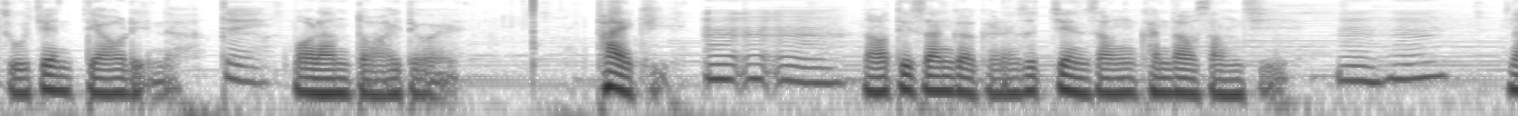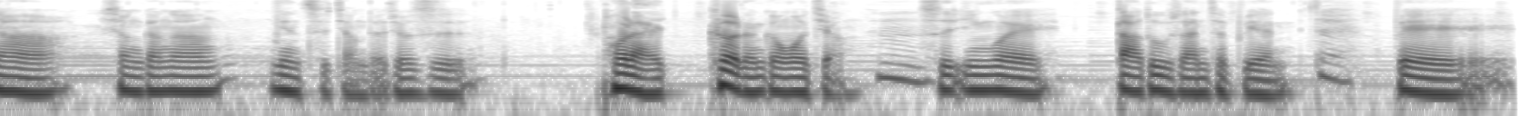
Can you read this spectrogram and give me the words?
逐渐凋零了。对，无人住一堆。派去，嗯嗯嗯，然后第三个可能是建商看到商机，嗯哼。那像刚刚念慈讲的，就是后来客人跟我讲，嗯，是因为大肚山这边对。被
